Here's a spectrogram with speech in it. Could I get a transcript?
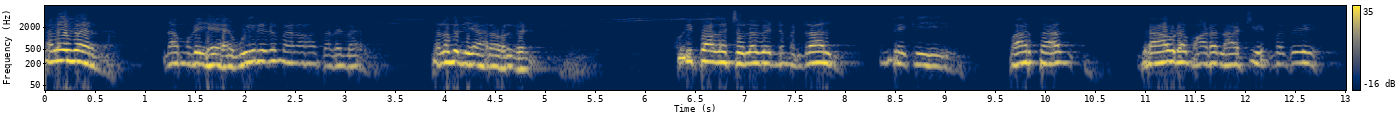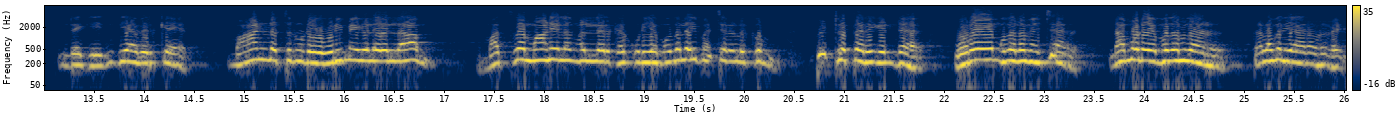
தலைவர் நம்முடைய உயிரினும் தலைவர் தளபதியார் அவர்கள். குறிப்பாக சொல்ல வேண்டும் என்றால் இன்றைக்கு பார்த்தால் திராவிட மாடல் ஆட்சி என்பது இன்றைக்கு இந்தியாவிற்கு மாநிலத்தினுடைய உரிமைகளை எல்லாம் மற்ற மாநிலங்களில் இருக்கக்கூடிய முதலமைச்சர்களுக்கும் பெற்று தருகின்ற ஒரே முதலமைச்சர் நம்முடைய முதல்வர் தளபதியார் அவர்கள்.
